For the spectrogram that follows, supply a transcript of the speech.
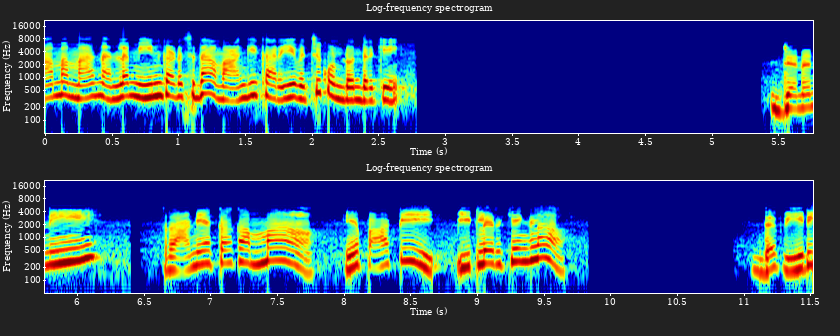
ஆமாம்மா நல்ல மீன் கிடச்சிதான் வாங்கி கறியை வச்சு கொண்டு வந்திருக்கேன். ஜனனி ராணி அக்காக்கு அம்மா. ஏன் பாட்டி வீட்டில் இருக்கீங்களா? இந்த வீடு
